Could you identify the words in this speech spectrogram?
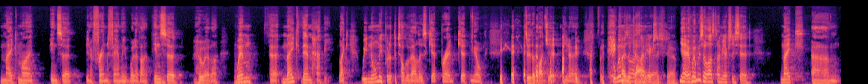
make my insert, you know, friend, family, whatever, insert whoever? When uh, make them happy. Like we normally put at the top of our list: get bread, get milk, do the budget. You know. But when was the last car, time you actually? Yeah, yeah. When was the last time you actually said, "Make um,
